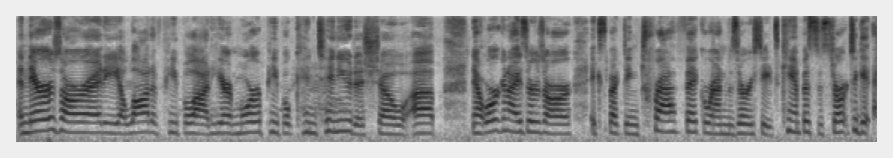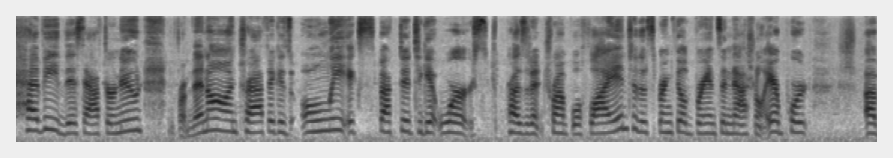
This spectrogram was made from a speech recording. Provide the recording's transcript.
and there's already a lot of people out here, and more people continue to show up. Now, organizers are expecting traffic around Missouri State's campus to start to get heavy this afternoon, and from then on, traffic is only expected to get worse. President Trump will fly into the Springfield Branson National Airport uh,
